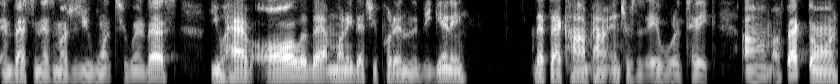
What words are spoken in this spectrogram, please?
investing as much as you want to invest, you have all of that money that you put in the beginning that that compound interest is able to take um, effect on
